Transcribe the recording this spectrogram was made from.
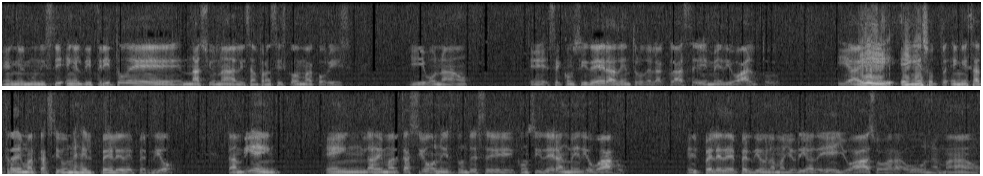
en el, en el distrito de Nacional y San Francisco de Macorís y Bonao, eh, se considera dentro de la clase medio alto, y ahí, en, eso, en esas tres demarcaciones, el PLD perdió. También en las demarcaciones donde se consideran medio bajo, el PLD perdió en la mayoría de ellos. Azua, Barahona, Mao,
